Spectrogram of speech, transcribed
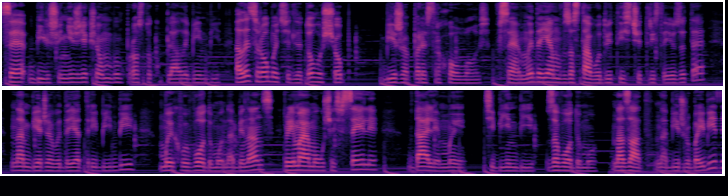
Це більше, ніж якщо ми просто купляли BNB. Але це робиться для того, щоб біржа перестраховувалась. Все, ми даємо в заставу 2300 USDT, нам біржа видає 3 BNB, ми їх виводимо на Binance, приймаємо участь в сейлі. Далі ми ці BNB заводимо назад на біржу Bybit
